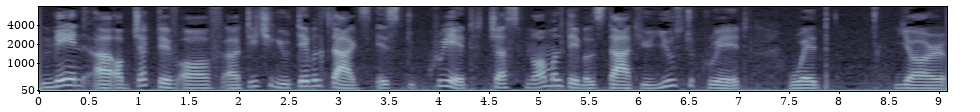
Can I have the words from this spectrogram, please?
main uh, objective of uh, teaching you table tags is to create just normal tables that you used to create with your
